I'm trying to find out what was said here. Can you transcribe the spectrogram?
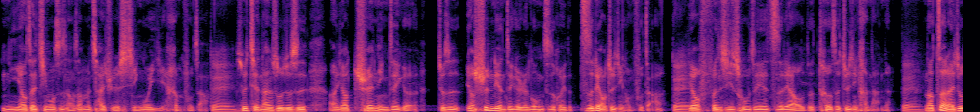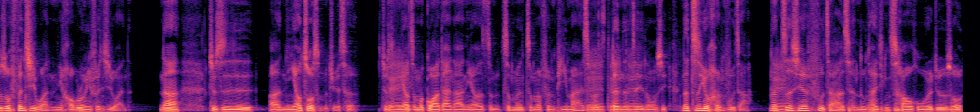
你要在金融市场上面采取的行为也很复杂。对，所以简单说就是呃，要 training 这个，就是要训练这个人工智慧的资料就已经很复杂了。对，要分析出这些资料的特色就已经很难了。对，那再来就是说分析完，你好不容易分析完了。那就是呃，你要做什么决策？就是你要怎么挂单啊？你要怎么怎么怎么分批买什么等等这些东西？那这又很复杂。那这些复杂的程度，它已经超乎了，就是说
